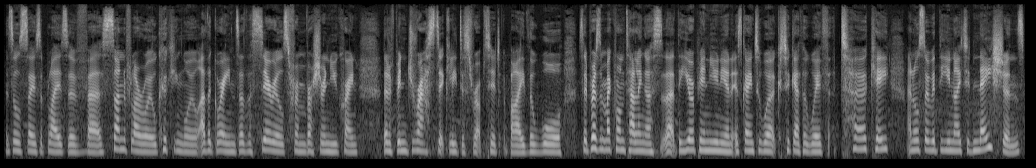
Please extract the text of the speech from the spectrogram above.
There's also supplies of uh, sunflower oil, cooking oil, other grains, other cereals from Russia and Ukraine that have been drastically disrupted by the war. So, President Macron telling us that the European Union is going going to work together with Turkey and also with the United Nations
